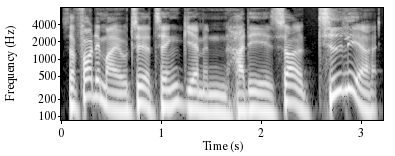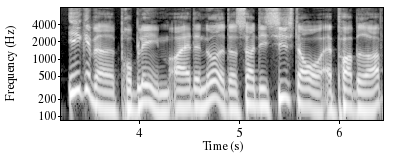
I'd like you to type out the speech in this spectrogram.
Så får det mig jo til at tænke, jamen har det så tidligere ikke været et problem, og er det noget, der så de sidste år er poppet op?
